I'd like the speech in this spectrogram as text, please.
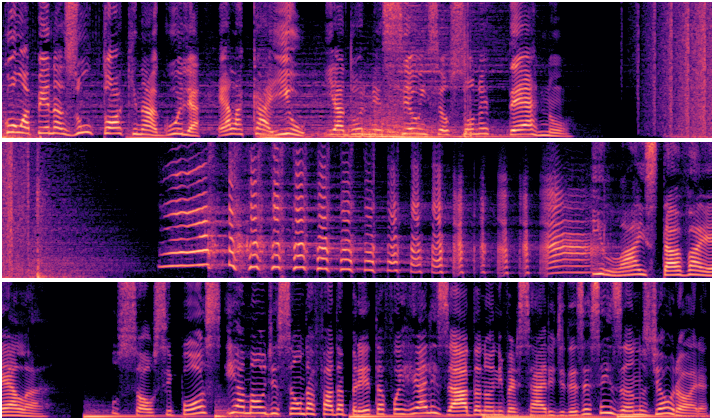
Com apenas um toque na agulha, ela caiu e adormeceu em seu sono eterno. Lá estava ela. O sol se pôs e a maldição da fada preta foi realizada no aniversário de 16 anos de Aurora.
